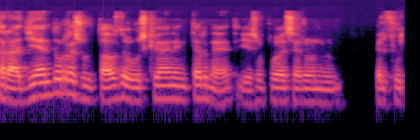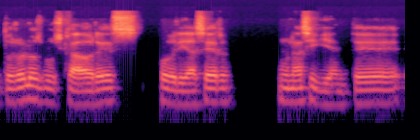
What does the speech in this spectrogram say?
trayendo resultados de búsqueda en Internet y eso puede ser un, el futuro de los buscadores podría ser una siguiente,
